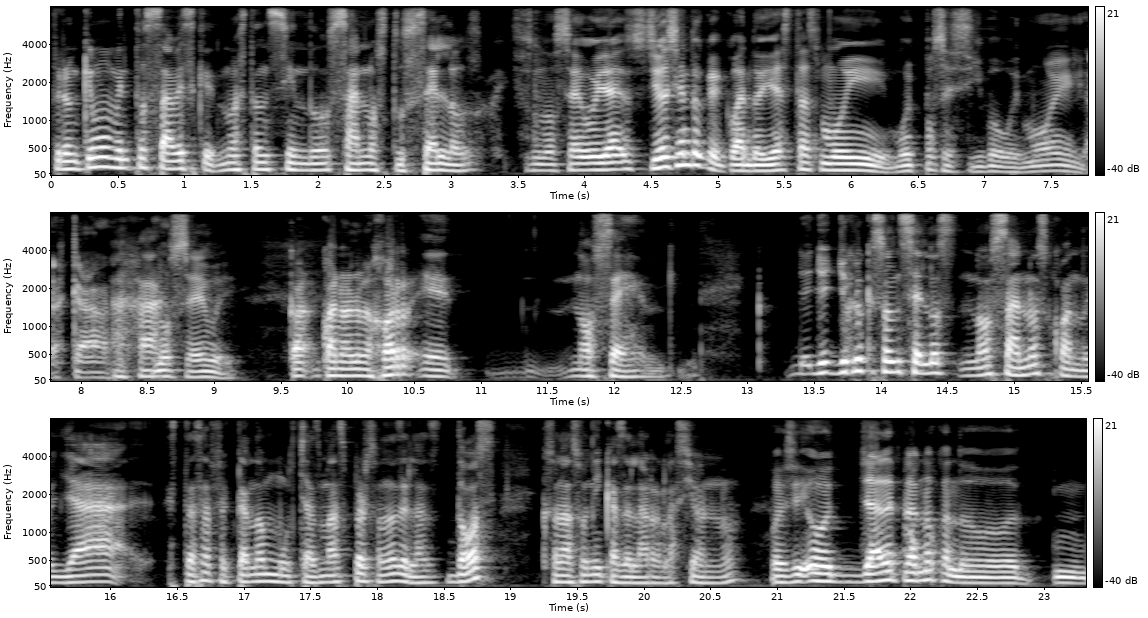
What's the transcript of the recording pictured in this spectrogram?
Pero ¿en qué momento sabes que no están siendo sanos tus celos, güey? Pues no sé, güey. Yo siento que cuando ya estás muy, muy posesivo, güey. Muy acá. Ajá. No sé, güey. Cu- Cuando a lo mejor, eh, no sé. Yo- yo creo que son celos no sanos cuando ya estás afectando a muchas más personas de las dos, que son las únicas de la relación, ¿no? Pues sí, o ya de plano cuando mm,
